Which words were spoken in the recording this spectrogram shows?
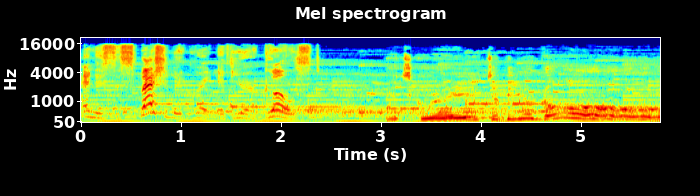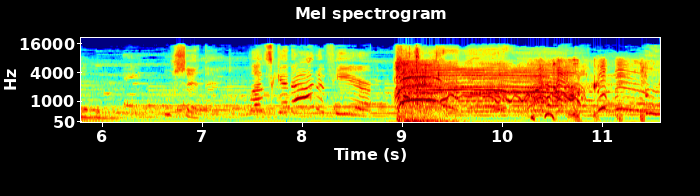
And it's especially great if you're a ghost. It's great to be a ghost. Who said that? Let's get out of here!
